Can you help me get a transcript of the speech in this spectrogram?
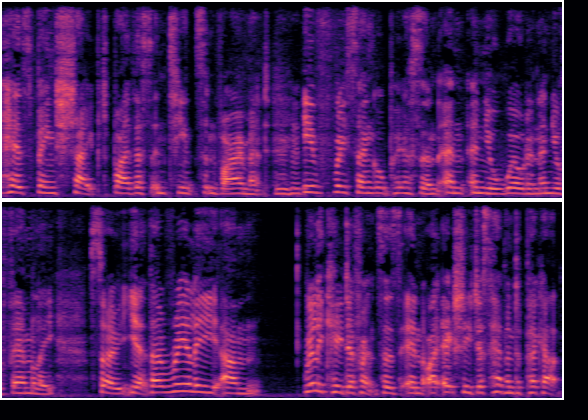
has been shaped by this intense environment. Mm-hmm. Every single person in, in your world and in your family. So yeah, they're really. Um, really key differences. And I actually just happened to pick up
